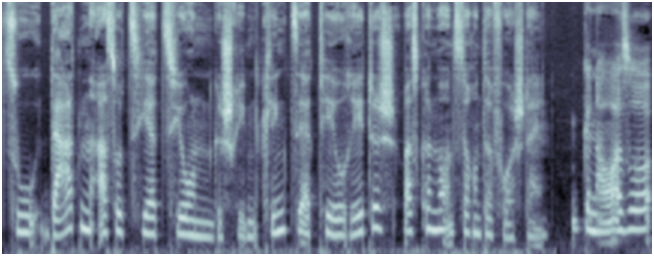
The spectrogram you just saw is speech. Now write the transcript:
zu Datenassoziationen geschrieben. Klingt sehr theoretisch. Was können wir uns darunter vorstellen? Genau, also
